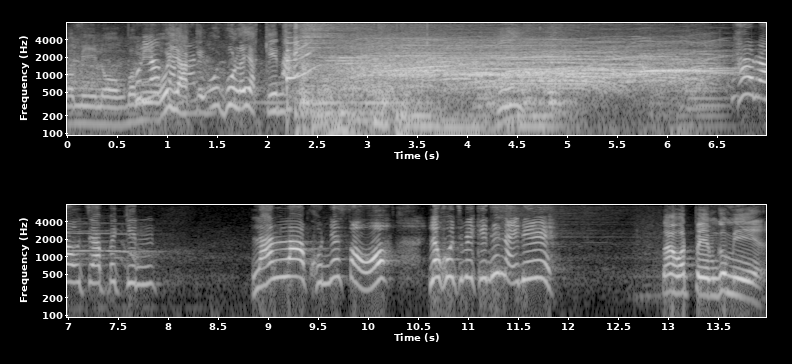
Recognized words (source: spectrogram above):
บะหมี่โหนงบะหคุณมี่เล่าโอ้ยอยากตอนนั้นกินอุ้ยพูดแล้วอยากกิน ถ้าเราจะไปกิน ร้านลาบคนยโสเราควรจะไปกินที่ไหนดี หน้าวัดเปรมก็มีอะ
